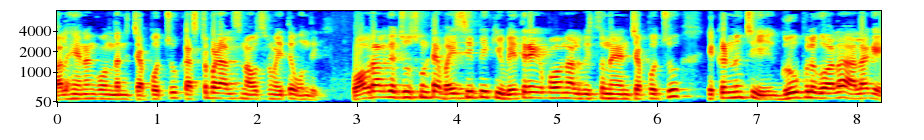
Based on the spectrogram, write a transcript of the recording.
బలహీనంగా ఉందని చెప్పొచ్చు. కష్టపడాల్సిన అవసరం అయితే ఉంది. ఓవరాల్గా చూసుకుంటే వైసీపీకి వ్యతిరేక పవనాలు వీస్తున్నాయని చెప్పొచ్చు. ఇక్కడ నుంచి గ్రూపుల గోల అలాగే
